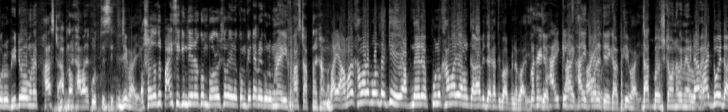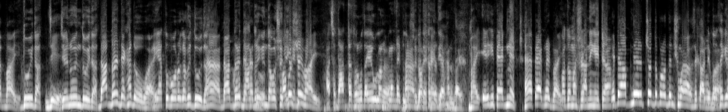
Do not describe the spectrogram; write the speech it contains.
গরুর ভিডিও মনে হয় ফার্স্ট আপনার খামারে করতেছি। জি ভাই। সচরাচর পাইছি কিন্তু এরকম বড় সড়ো এরকম গেটাপের গরু মনে হয় এই ফার্স্ট আপনার খামার। ভাই আমার খামারে বলতে কি আপনার কোনো খামারে এমন গাবি দেখাতে পারবে না ভাই। কথা এটা হাই ক্লাস হাই কোয়ালিটির গাভী। জি ভাই। দাঁত বয়স কেমন হবে মিনারুল এটা ভাই? ভাই দুই দাঁত ভাই। দুই দাঁত। জি। জেনুইন দুই দাঁত। দাঁত ধরে দেখা দেবো ভাই এত বড় গাভী দুই দাঁত। হ্যাঁ দাঁত ধরে দেখা দেবো। কিন্তু অবশ্যই অবশ্যই ভাই। আচ্ছা দাঁতটা ধরবো তাকে উলান পালানটা একটু দর্শকদের দেখাই দেখান ভাই। ভাই এর কি প্যাগনেট? হ্যাঁ প্যাগনেট ভাই। কত মাস রানিং এটা? এটা আপনার চোদ্দ পনেরো দিন সময় আছে কাটে ভাই। থেকে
